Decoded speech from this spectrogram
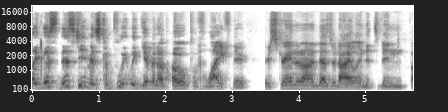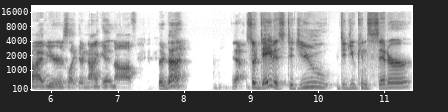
It's like this. This team has completely given up hope of life. They're they're stranded on a desert island. It's been five years. Like they're not getting off. They're done. Yeah. So Davis, did you did you consider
